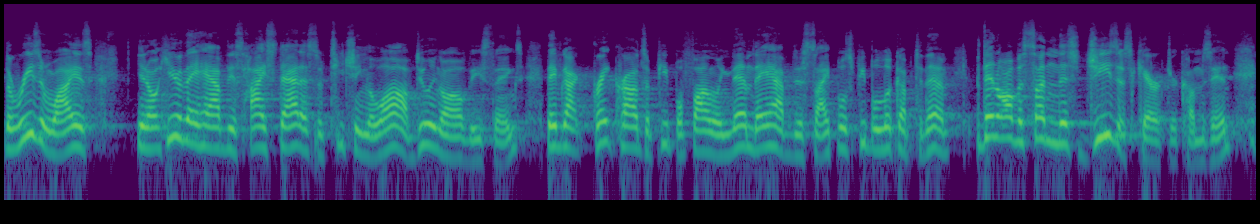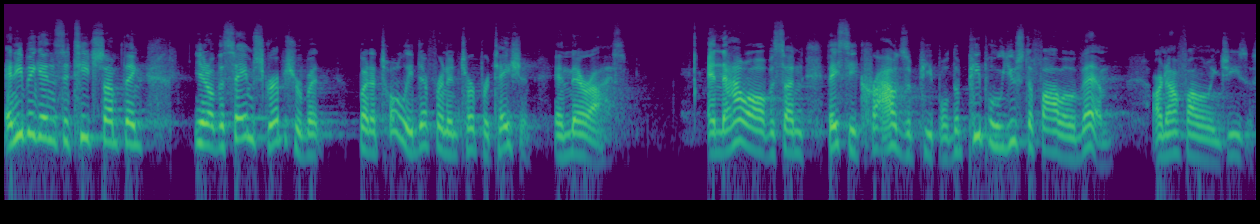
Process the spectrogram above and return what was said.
the reason why is you know, here they have this high status of teaching the law, of doing all of these things. They've got great crowds of people following them. They have disciples. People look up to them. But then all of a sudden, this Jesus character comes in, and he begins to teach something, you know, the same scripture, but, but a totally different interpretation in their eyes. And now all of a sudden, they see crowds of people. The people who used to follow them are now following Jesus.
